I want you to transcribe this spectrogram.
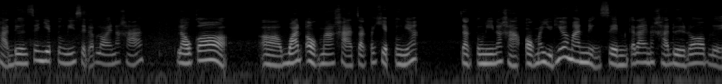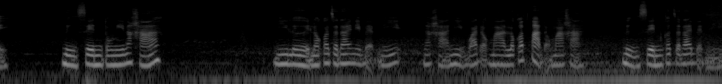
ค่ะเดินเส้นเย็บตรงนี้เสร็จเรียบร้อยนะคะ เราก็ วัดออกมาค่ะ จากตะเข็บตรงเนี้ยจากตรงนี้นะคะ ออกมาอยู่ที่ประมาณ1เซนก็ได้นะคะ โดยรอบเลย1เซนตรงนี้นะคะ นี่เลยเราก็จะได้ในแบบนี้นะคะ นี่วัดออกมาแล้วก็ตัดออกมาค่ะ1เซนก็จะได้แบบนี้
